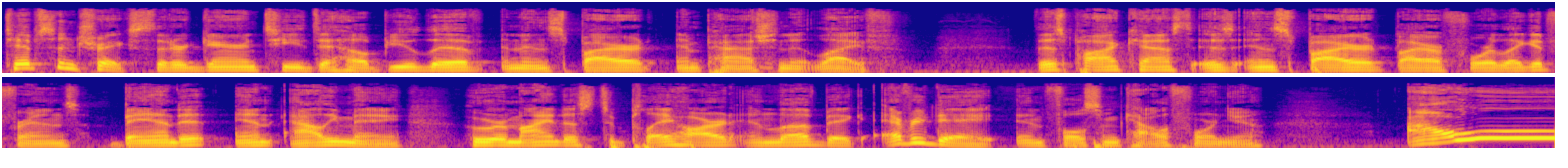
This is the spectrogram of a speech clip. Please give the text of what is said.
tips and tricks that are guaranteed to help you live an inspired and passionate life. This podcast is inspired by our four legged friends, Bandit and Allie Mae, who remind us to play hard and love big every day in Folsom, California. Ow!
